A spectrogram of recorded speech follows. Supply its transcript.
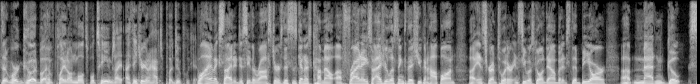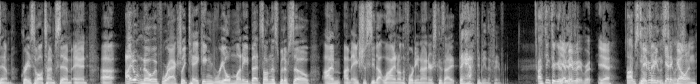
that were good but have played on multiple teams? I, I think you're going to have to put duplicates. Well, I am excited to see the rosters. This is going to come out uh, Friday, so as you're listening to this, you can hop on uh, Instagram, Twitter, and see what's going down. But it's the BR uh, Madden Goat Sim, greatest of all time sim, and uh, I don't know if we're actually taking real money bets on this, but if so, I'm I'm anxious to see that line on the 49ers because I they have to be the favorite. I think they're going to Yeah, be maybe- the favorite. Yeah. I'm still Maybe we can the get it going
